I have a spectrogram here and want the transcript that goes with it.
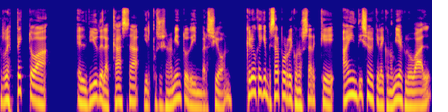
respecto a el view de la casa y el posicionamiento de inversión creo que hay que empezar por reconocer que hay indicios de que la economía global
